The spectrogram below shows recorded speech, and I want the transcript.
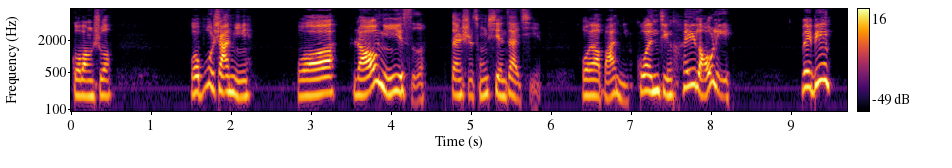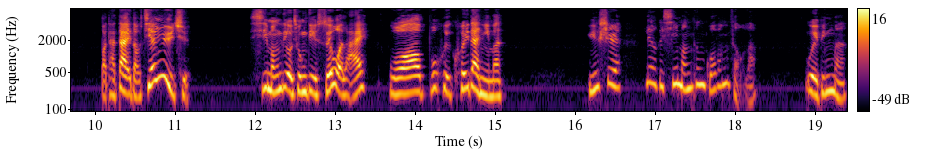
国王说：“我不杀你，我饶你一死。但是从现在起，我要把你关进黑牢里。卫兵，把他带到监狱去。西蒙六兄弟随我来，我不会亏待你们。”于是，六个西蒙跟国王走了。卫兵们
